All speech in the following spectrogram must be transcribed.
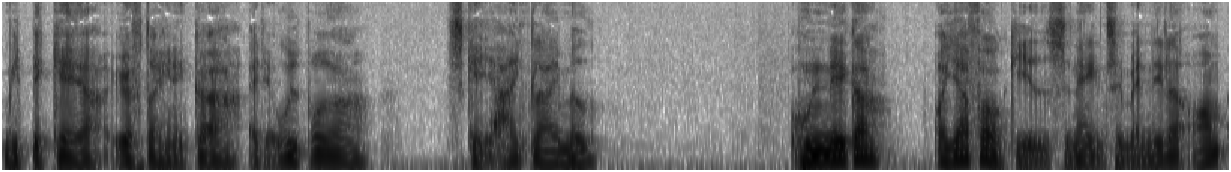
Mit begær efter hende gør, at jeg udbryder. Skal jeg ikke lege med? Hun nikker, og jeg får givet signal til Vanilla om,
